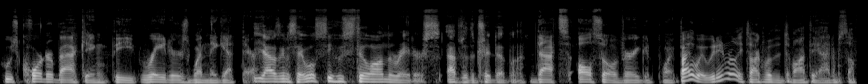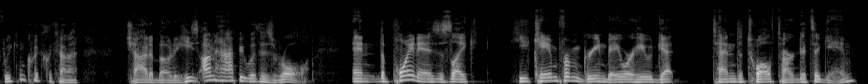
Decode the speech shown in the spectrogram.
who's quarterbacking the Raiders when they get there. Yeah, I was going to say, we'll see who's still on the Raiders after the trade deadline. That's also a very good point. By the way, we didn't really talk about the Davante Adams stuff. We can quickly kind of chat about it. He's unhappy with his role. And the point is, is like he came from Green Bay where he would get 10 to 12 targets a game.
